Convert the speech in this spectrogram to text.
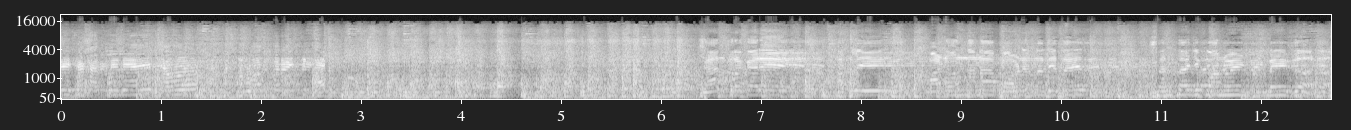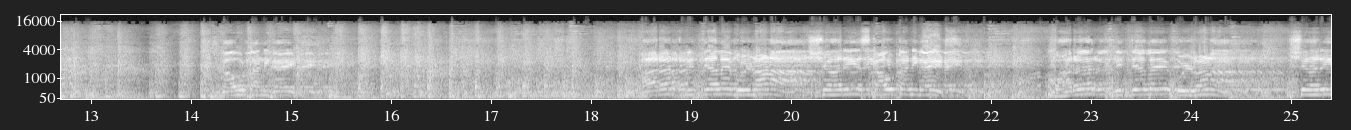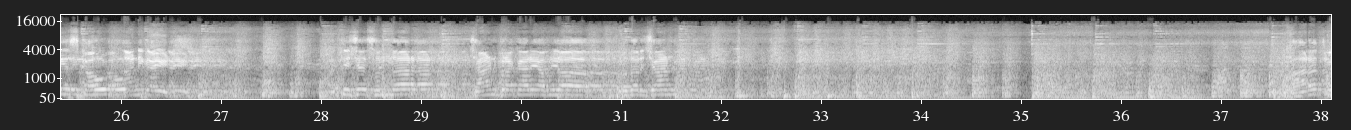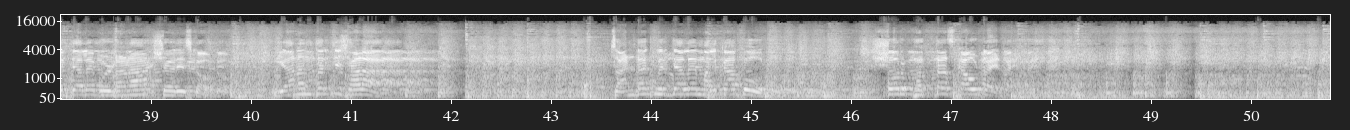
रेषा टाकलेली आहे त्यावर सुरुवात करायची. छान प्रकारे आपले मानवंदना पाहुण्यांना देत आहेत. संताजी कॉन्व्हेंट मेघर स्काउट आणि गाईड. भारत विद्यालय बुलढाणा शहरी स्काउट आणि गाईड. भारत विद्यालय बुलढाणा शहरी स्काउट आणि गाईड. अतिशय सुंदर छान प्रकारे आपलं प्रदर्शन. भारत विद्यालय बुलढाणा शहरी स्काउट. यानंतरची शाळा चांडक विद्यालय मलकापूर. शोर फक्त स्काउट आहेत.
